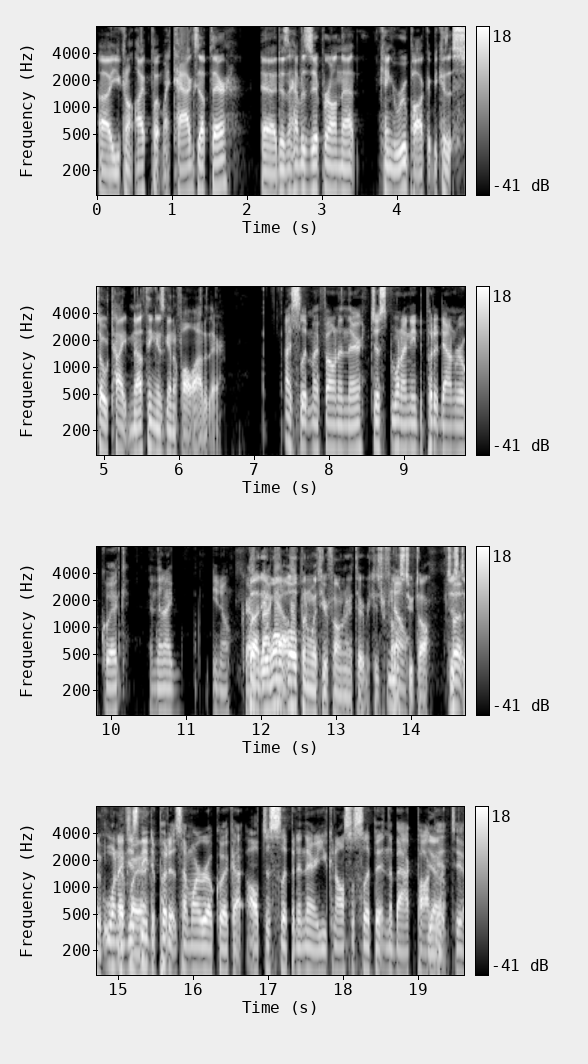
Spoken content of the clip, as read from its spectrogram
Uh, you can I put my tags up there. Uh, it doesn't have a zipper on that kangaroo pocket because it's so tight. Nothing is going to fall out of there. I slip my phone in there just when I need to put it down real quick, and then I, you know, but it, it won't out. open with your phone right there because your phone's no. too tall. Just but when FYI. I just need to put it somewhere real quick, I'll just slip it in there. You can also slip it in the back pocket yeah. too.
